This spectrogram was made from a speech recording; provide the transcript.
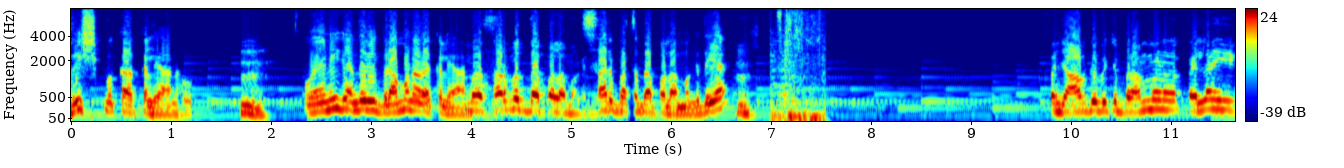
ਵਿਸ਼ਵ ਦਾ ਕਲਿਆਣ ਹੋ। ਹੂੰ। ਉਹ ਐ ਨਹੀਂ ਕਹਿੰਦੇ ਵੀ ਬ੍ਰਾਹਮਣਾਂ ਦਾ ਕਲਿਆਣ ਮੈਂ ਸਰਬਤ ਦਾ ਭਲਾ ਮੰਗਦਾ ਸਰਬਤ ਦਾ ਭਲਾ ਮੰਗਦੇ ਆ। ਪੰਜਾਬ ਦੇ ਵਿੱਚ ਬ੍ਰਾਹਮਣ ਪਹਿਲਾਂ ਹੀ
